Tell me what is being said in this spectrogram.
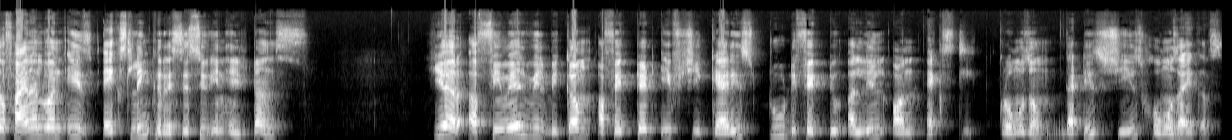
the final one is x-linked recessive inheritance here a female will become affected if she carries two defective allele on x chromosome that is she is homozygous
